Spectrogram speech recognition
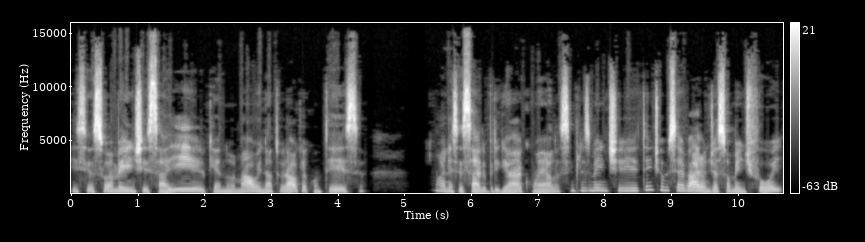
E se a sua mente sair, o que é normal e natural que aconteça, não é necessário brigar com ela, simplesmente tente observar onde a sua mente foi.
